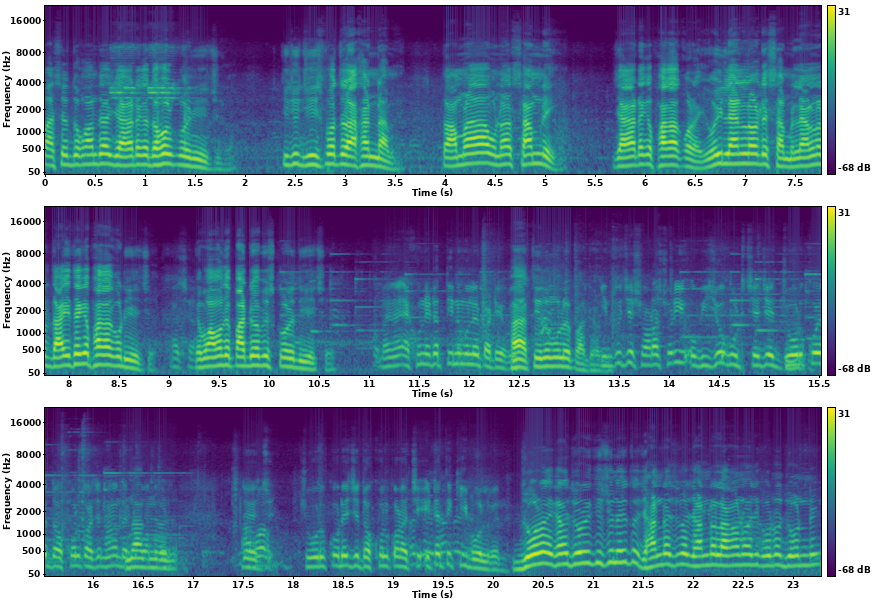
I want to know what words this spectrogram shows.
পাশের দোকানদার জায়গাটাকে দখল করে নিয়েছিল। কিছু জিনিসপত্র রাখার নামে। তো আমরা ওনার সামনেই জায়গাটাকে ফাঁকা করাই ওই ল্যান্ডলর্ডের সামনে। ল্যান্ডলর্ড দায়ী থেকে ফাঁকা করিয়েছে আচ্ছা। এবং আমাদের পার্টি অফিস করে দিয়েছে। মানে এখন এটা তৃণমূলের পার্টি অফিস হ্যাঁ তৃণমূলের পার্টি অফিস কিন্তু যে সরাসরি অভিযোগ উঠছে যে জোর করে দখল করছে মানে জোর করে যে দখল করা হচ্ছে এটাতে কি বলবেন? জোরে এখানে জোরে কিছু নেই তো ঝান্ডা ছিল ঝান্ডা লাগানো আছে কোনো জোর নেই।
